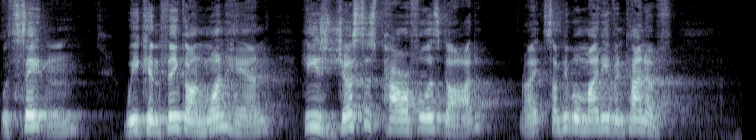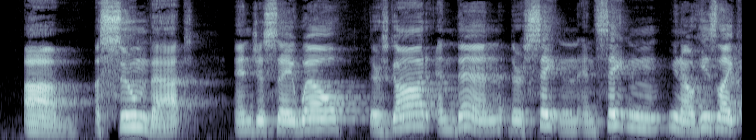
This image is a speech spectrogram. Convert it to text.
With Satan, we can think on one hand, he's just as powerful as God, right? Some people might even kind of um, assume that and just say, well, there's God and then there's Satan, and Satan, you know, he's like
